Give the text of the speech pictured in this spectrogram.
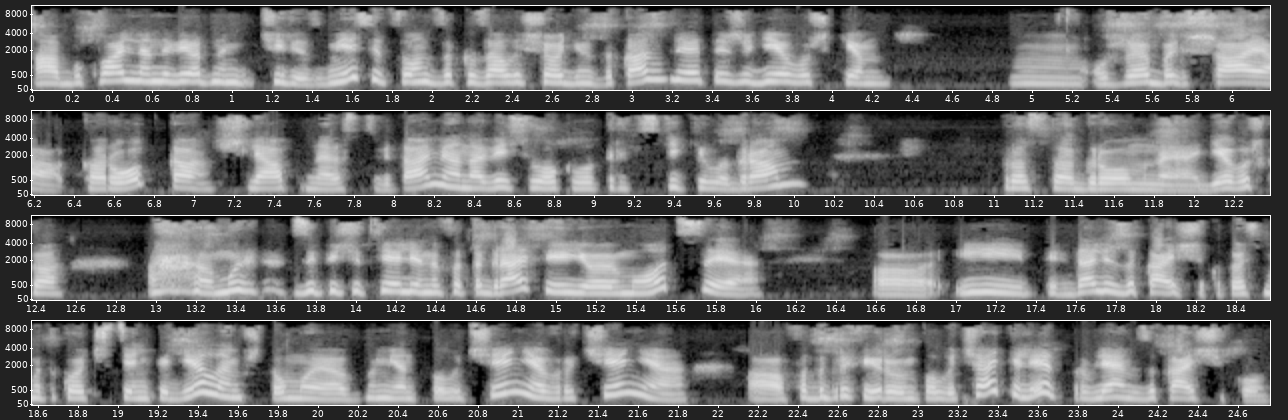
А буквально, наверное, через месяц он заказал еще один заказ для этой же девушки. Уже большая коробка шляпная с цветами. Она весила около 30 килограмм. Просто огромная. Девушка, мы запечатлели на фотографии ее эмоции а, и передали заказчику. То есть мы такое частенько делаем, что мы в момент получения, вручения а, фотографируем получателя и отправляем заказчику,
